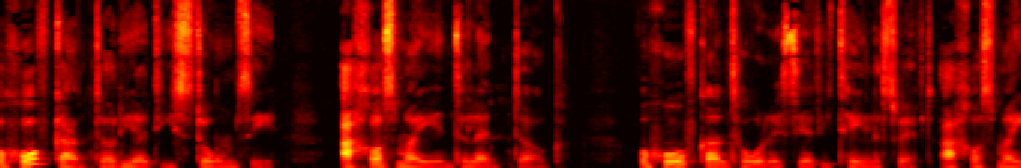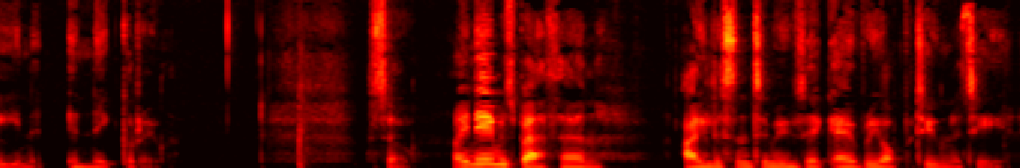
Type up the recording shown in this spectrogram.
Fy hoff gantor i ydy Stormzy, achos mae un talentog. Fy hoff gantores i ydy Taylor Swift, achos mae un unigryw. So, my name is Bethan. I listen to music every opportunity.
